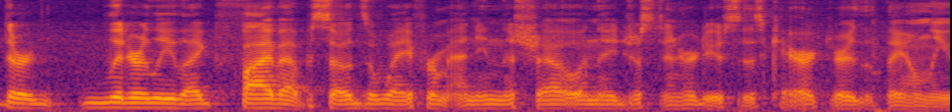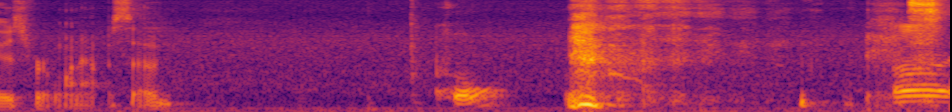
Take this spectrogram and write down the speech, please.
they're literally like five episodes away from ending the show, and they just introduce this character that they only use for one episode. Cool. uh,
